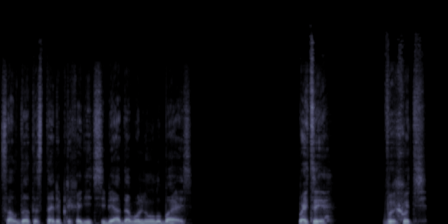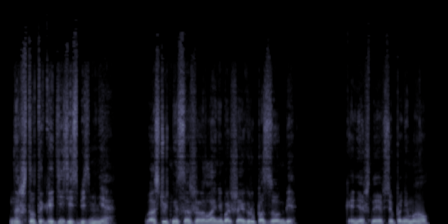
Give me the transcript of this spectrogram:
солдаты стали приходить в себя, довольно улыбаясь. «Бойцы, вы хоть на что-то годитесь без меня? Вас чуть не сожрала небольшая группа зомби». Конечно, я все понимал,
